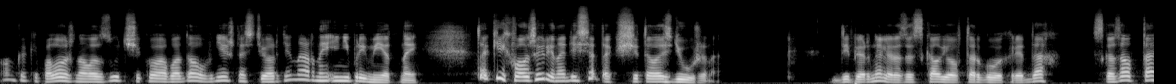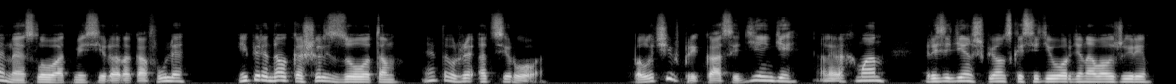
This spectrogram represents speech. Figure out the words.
он, как и положено лазутчику, обладал внешностью ординарной и неприметной. Таких в Алжире на десяток считалось дюжина. Дипернель разыскал его в торговых рядах, сказал тайное слово от мессира Ракафуля и передал кошель с золотом, это уже от Серова. Получив приказ и деньги, Аль-Рахман – резидент шпионской сети Ордена в Алжире,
